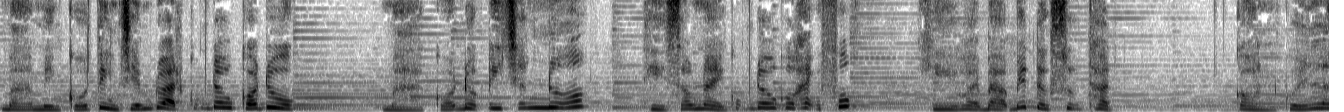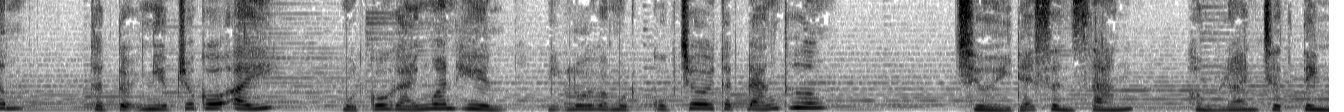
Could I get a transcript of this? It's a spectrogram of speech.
mà mình cố tình chiếm đoạt cũng đâu có được. Mà có được đi chăng nữa, thì sau này cũng đâu có hạnh phúc khi Hoài Bảo biết được sự thật. Còn Quế Lâm, thật tội nghiệp cho cô ấy. Một cô gái ngoan hiền bị lôi vào một cuộc chơi thật đáng thương. Trời đã dần sáng, Hồng Loan chợt tình,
